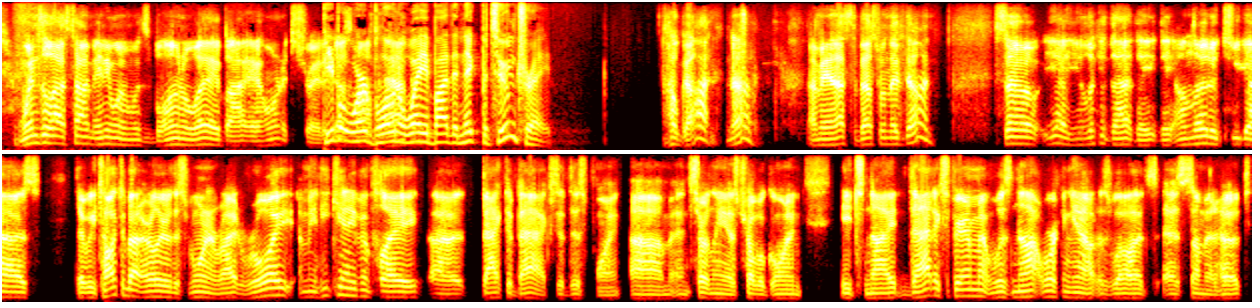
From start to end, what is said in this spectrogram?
when's the last time anyone was blown away by a Hornets trade? People weren't blown happen. away by the Nick Batum trade. Oh God, no! I mean, that's the best one they've done. So yeah, you look at that. They they unloaded two guys that we talked about earlier this morning, right? Roy, I mean, he can't even play back to backs at this point, um, and certainly has trouble going each night. That experiment was not working out as well as, as some had hoped.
